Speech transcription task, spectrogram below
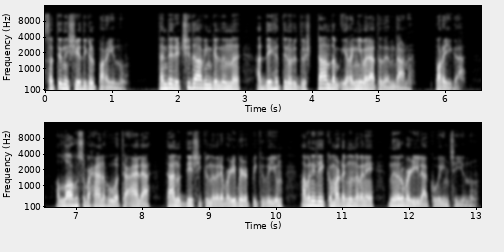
സത്യനിഷേധികൾ പറയുന്നു. തന്റെ രക്ഷിതാവിങ്കിൽ നിന്ന് അദ്ദേഹത്തിനൊരു ദൃഷ്ടാന്തം ഇറങ്ങിവരാത്തതെന്താണ്? പറയുക. അള്ളാഹു സുബഹാനഹൂവറ്റ ആല താൻ ഉദ്ദേശിക്കുന്നവരെ വഴിപിഴപ്പിക്കുകയും അവനിലേക്ക് മടങ്ങുന്നവനെ നേർവഴിയിലാക്കുകയും ചെയ്യുന്നു.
